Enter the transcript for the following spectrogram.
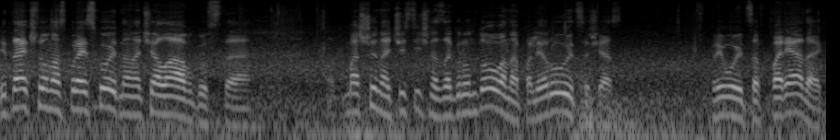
Итак, что у нас происходит на начало августа? Машина частично загрунтована, полируется сейчас, приводится в порядок.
